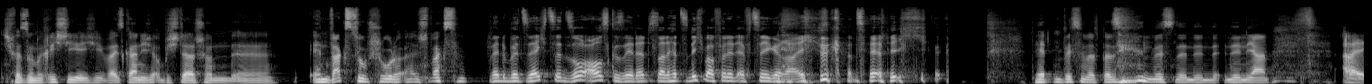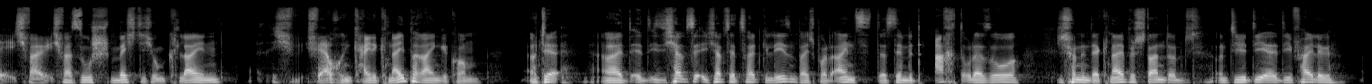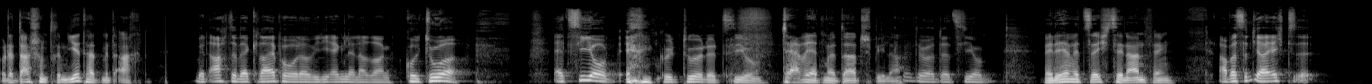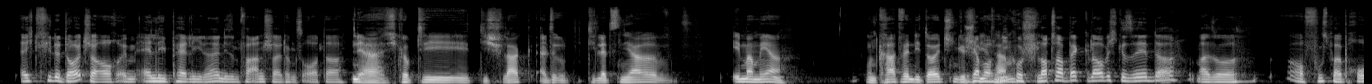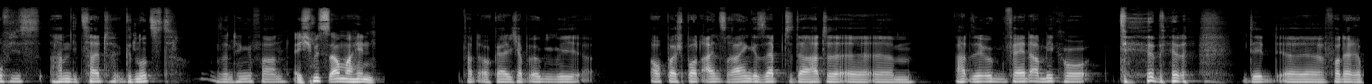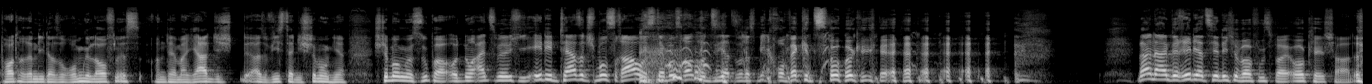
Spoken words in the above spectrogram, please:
Ich war so ein richtiger, ich weiß gar nicht, ob ich da schon äh, in Wachstumsschule, äh, Wachstum, Wenn du mit 16 so ausgesehen hättest, dann hätte es nicht mal für den FC gereicht, ganz ehrlich. da hätte ein bisschen was passieren müssen in den, in den Jahren. Aber ich war, ich war so schmächtig und klein, ich, ich wäre auch in keine Kneipe reingekommen. Und der, aber ich habe ich hab's jetzt heute gelesen bei Sport 1, dass der mit acht oder so schon in der Kneipe stand und, und die, die, die Pfeile oder da schon trainiert hat mit acht. Mit acht in der Kneipe oder wie die Engländer sagen, Kultur, Erziehung. Kultur und Erziehung. Der wird mal Dartspieler. Kultur und Erziehung. Wenn der mit 16 anfängt. Aber es sind ja echt, äh, echt viele Deutsche auch im Elli Pelli, ne, in diesem Veranstaltungsort da. Ja, ich glaube, die, die Schlag, also die letzten Jahre immer mehr. Und gerade wenn die Deutschen Ich habe gespielt auch haben. Nico Schlotterbeck, glaube ich, gesehen da. Also auch Fußballprofis haben die Zeit genutzt, sind hingefahren. Ich müsste auch mal hin. Fand auch geil. Ich habe irgendwie auch bei Sport 1 reingeseppt, da hatte, äh, ähm, hatte irgendein Fan am Mikro, den, äh, von der Reporterin, die da so rumgelaufen ist. Und der meint, ja, die, also wie ist denn die Stimmung hier? Stimmung ist super. Und nur eins will ich, Edin Terzic muss raus. Der muss raus. Und sie hat so das Mikro weggezogen. nein, nein, wir reden jetzt hier nicht über Fußball. Okay, schade.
